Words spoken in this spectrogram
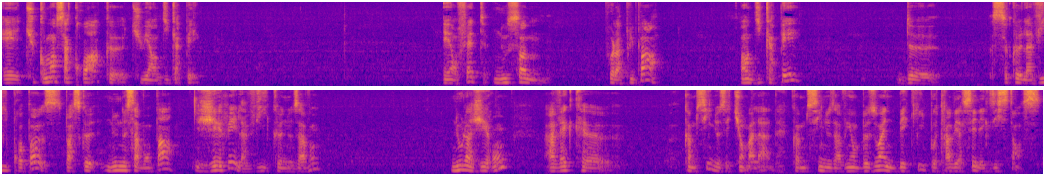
et tu commences à croire que tu es handicapé. Et en fait, nous sommes, pour la plupart, handicapés de ce que la vie propose, parce que nous ne savons pas gérer la vie que nous avons. Nous la gérons avec, euh, comme si nous étions malades, comme si nous avions besoin d'une béquille pour traverser l'existence.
